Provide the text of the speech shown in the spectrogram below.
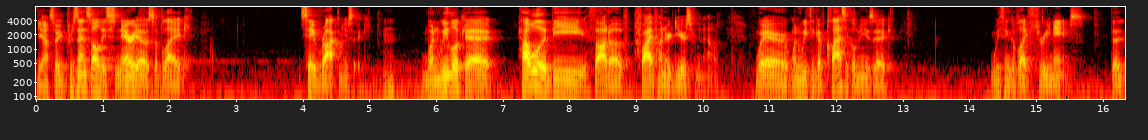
yeah. So he presents all these scenarios of like, say, rock music. Mhm. When we look at how will it be thought of 500 years from now, where when we think of classical music, we think of like three names: the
